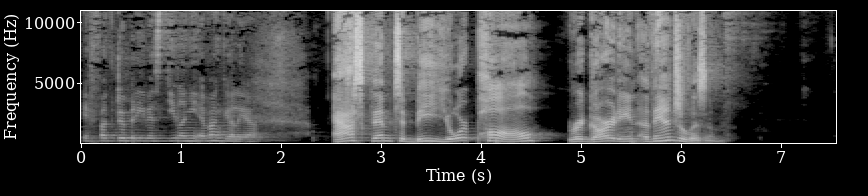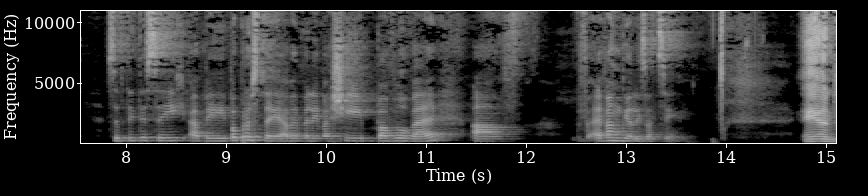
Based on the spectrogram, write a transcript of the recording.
je fakt dobrý ve sdílení evangelia. Ask them to be your Paul regarding evangelism. Zeptejte se jich, aby, poproste je, aby byli vaši Pavlové a v, v evangelizaci. And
